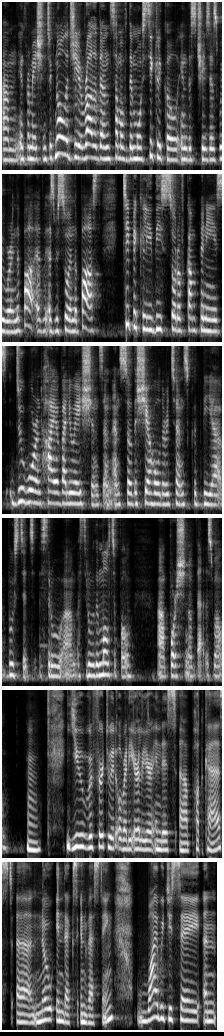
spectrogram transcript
um, information technology, rather than some of the more cyclical industries as we were in the past, as we saw in the past. Typically, these sort of companies do warrant higher valuations, and, and so the shareholder returns could be uh, boosted through um, through the multiple uh, portion of that as well. Hmm. You referred to it already earlier in this uh, podcast uh, no index investing. Why would you say an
